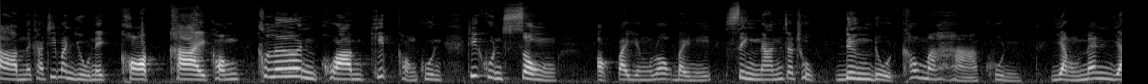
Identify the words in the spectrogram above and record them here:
ตามนะคะ ที่มันอยู่ในขอบข่ายของคลื่นความคิดของคุณ ที่คุณส่งออกไปยังโลกใบนี้ สิ่งนั้นจะถูกดึงดูดเข้ามาหาคุณ อย่างแม่นย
